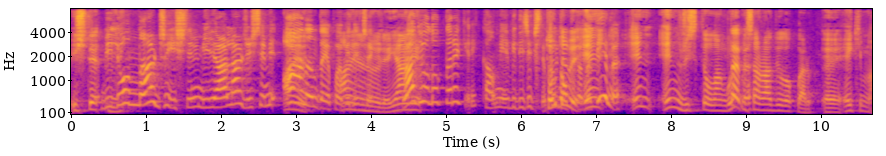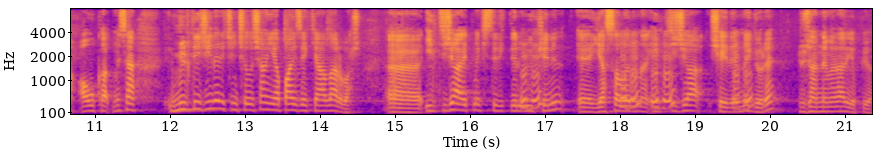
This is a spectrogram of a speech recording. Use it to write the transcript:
İşte Milyonlarca işlemi, milyarlarca işlemi Aynen, anında yapabilecek. aynen öyle. Yani- Radyologlara gerek kalmayabilecek işte Tabii bu tabii noktada en, değil mi? en en riskli olan grup Tabii. mesela radyologlar, e, hekimler, avukat. Mesela mülteciler için çalışan yapay zekalar var. E, iltica etmek istedikleri ülkenin e, yasalarına, iltica şeylerine göre düzenlemeler yapıyor.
